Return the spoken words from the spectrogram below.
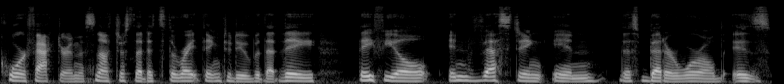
core factor in this, not just that it's the right thing to do, but that they they feel investing in this better world is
